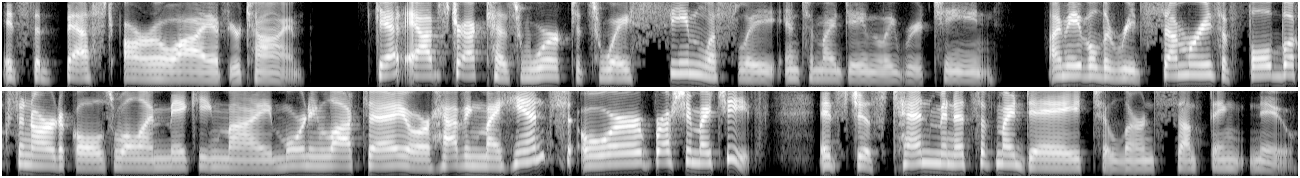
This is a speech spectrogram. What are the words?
It's the best ROI of your time. Get Abstract has worked its way seamlessly into my daily routine. I'm able to read summaries of full books and articles while I'm making my morning latte or having my hint or brushing my teeth. It's just 10 minutes of my day to learn something new.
